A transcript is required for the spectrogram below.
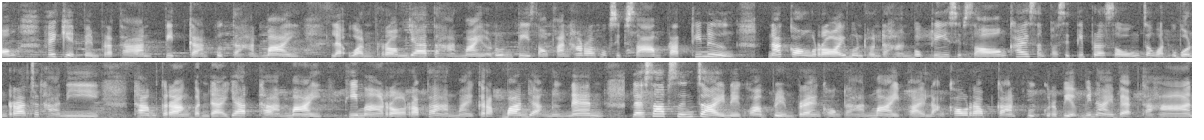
22 ให้เกียรติเป็นประธานปิดการฝึกทหารใหม่ และวันพร้อมญาติทหารใหม่รุ่นปี 2563 ปรัดที่ 1 ณ กองร้อยมณฑลทหารบกที่ 22 ค่ายสรรพสิทธิประสงค์ จังหวัดอุบลราชธานี ท่ามกลางบรรดาญาติทหารใหม่ ที่มารอรับทหารใหม่กลับบ้านอย่างเนืองแน่น และซาบซึ้งใจในความเปลี่ยนแปลงของทหารใหม่ ภายหลังเข้ารับการฝึกระเบียบวินัยแบบทหาร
